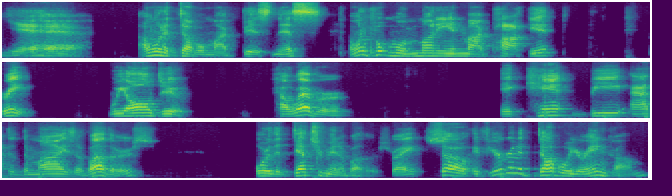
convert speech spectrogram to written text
yeah, I want to double my business. I want to put more money in my pocket. Great. We all do. However, it can't be at the demise of others or the detriment of others, right? So if you're going to double your income,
